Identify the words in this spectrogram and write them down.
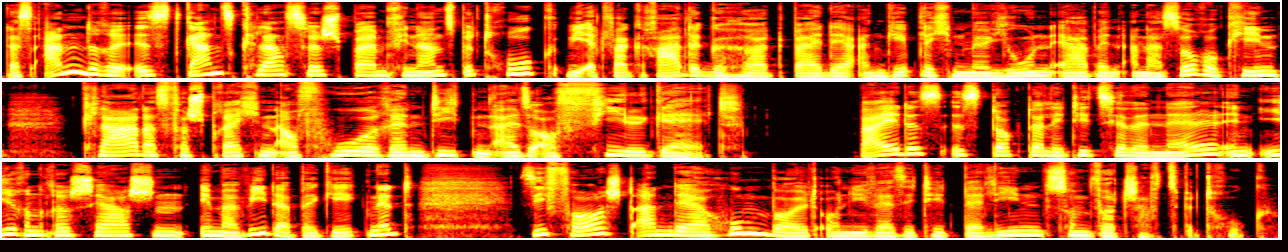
Das andere ist ganz klassisch beim Finanzbetrug, wie etwa gerade gehört bei der angeblichen Millionenerbin Anna Sorokin, klar das Versprechen auf hohe Renditen, also auf viel Geld. Beides ist Dr. Letizia Lenell in ihren Recherchen immer wieder begegnet. Sie forscht an der Humboldt-Universität Berlin zum Wirtschaftsbetrug.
